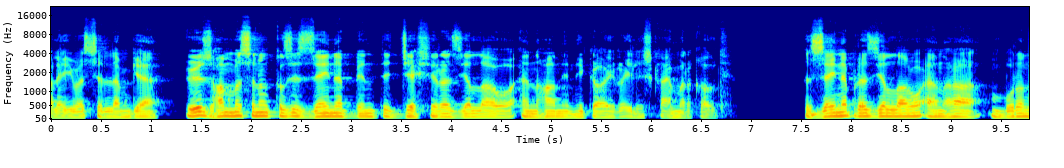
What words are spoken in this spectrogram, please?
alayhi vasallamga o'z hammasining qizi zaynab binti jahshi roziyallohu anhoni nikohiga ilishga amr qildi. Zaynab roziyallohu anha burun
